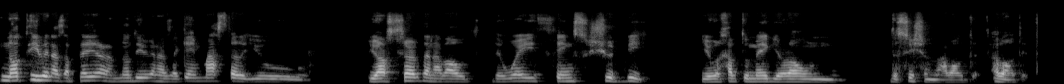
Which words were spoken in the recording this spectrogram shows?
not even as a player and not even as a game master you you are certain about the way things should be. You will have to make your own decision about about it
